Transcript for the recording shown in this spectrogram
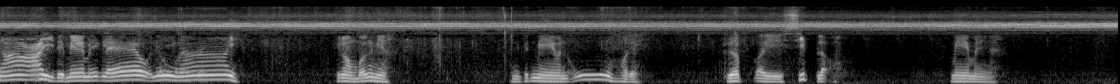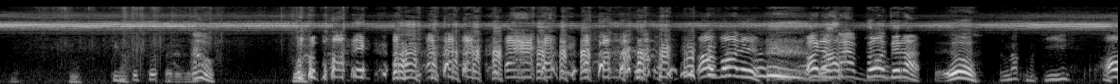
ไงเดี๋ยวแม่มันอีกแล้ว นี่ไงพี่น้องเบิ้งเนี่ยอันนี้เป็นแม่มันอู้โหเดเกือบไปสิบแล้วแม่มันนี่นะกินสดๆอ้าวพอเลยเอาพอเลยเอาได้สามตัวเท่าน่ะเออมันมักเมื่อกี้เอา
